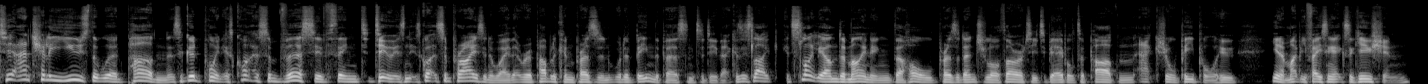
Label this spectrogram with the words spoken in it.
to actually use the word pardon, it's a good point. It's quite a subversive thing to do, isn't it? It's quite a surprise in a way that a Republican president would have been the person to do that because it's like it's slightly undermining the whole presidential authority to be able to pardon actual people who, you know, might be facing execution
